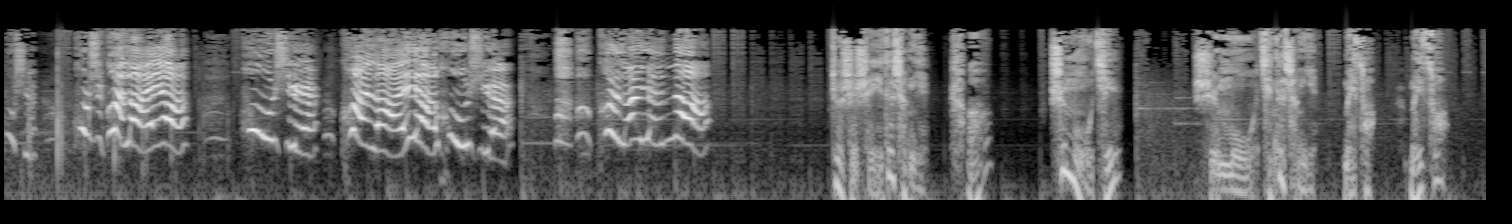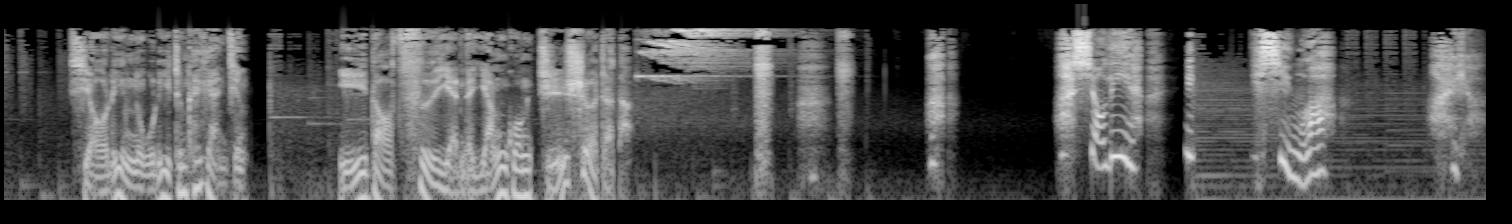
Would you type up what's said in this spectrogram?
护士，护士，快来呀！护士，快来呀！护士，啊，快来人呐！这是谁的声音？啊，是母亲，是母亲的声音，没错。”没错，小丽努力睁开眼睛，一道刺眼的阳光直射着她。啊啊！小丽，你你醒了！哎呀，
